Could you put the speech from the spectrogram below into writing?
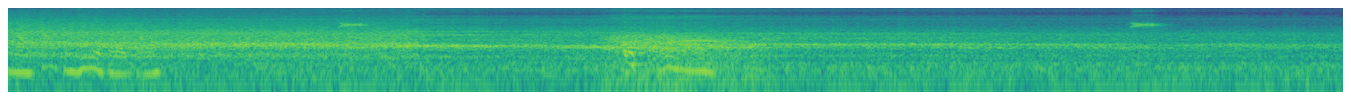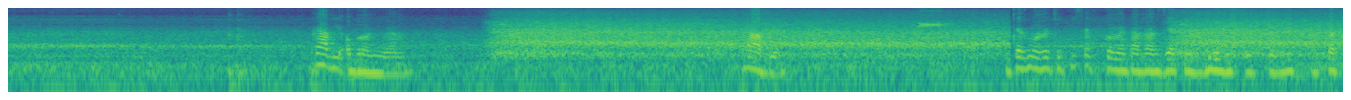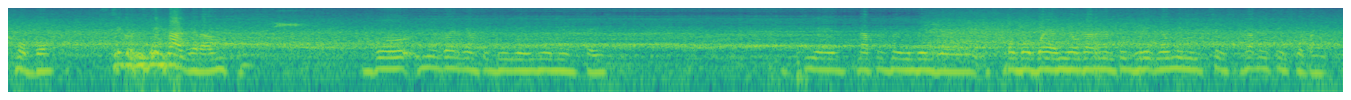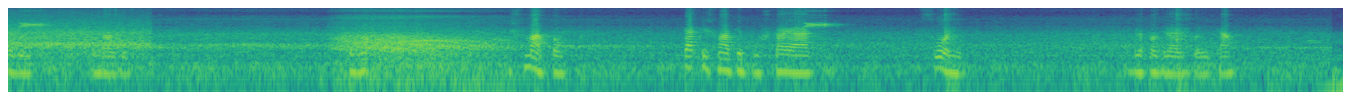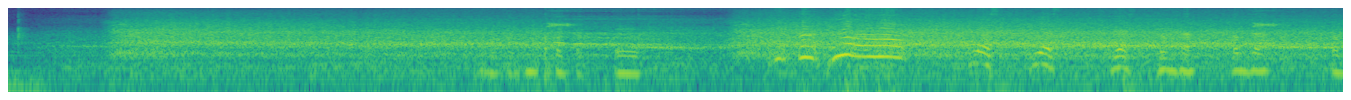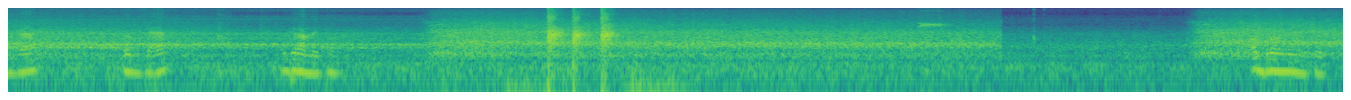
Nam tak dziwnie poleciało. Prawie obroniłem. Prawie. I też możecie pisać w komentarzach z jakiej gry byście chcieli, na przykład hobo. Z tego nie nagram. Bo nie ogarniam tej gry, nie umiem przejść. Nie, na pewno nie będzie hobo, bo ja nie ogarniam tej gry, nie umiem jej przejść. Żadnej części chyba nie przeszedłem od. Szmato takie szmaty puszcza jak słonik. W pozdrawiam słonika. Jest, jest, jest, dobrze, dobrze, dobrze, dobrze. Wygramy to.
